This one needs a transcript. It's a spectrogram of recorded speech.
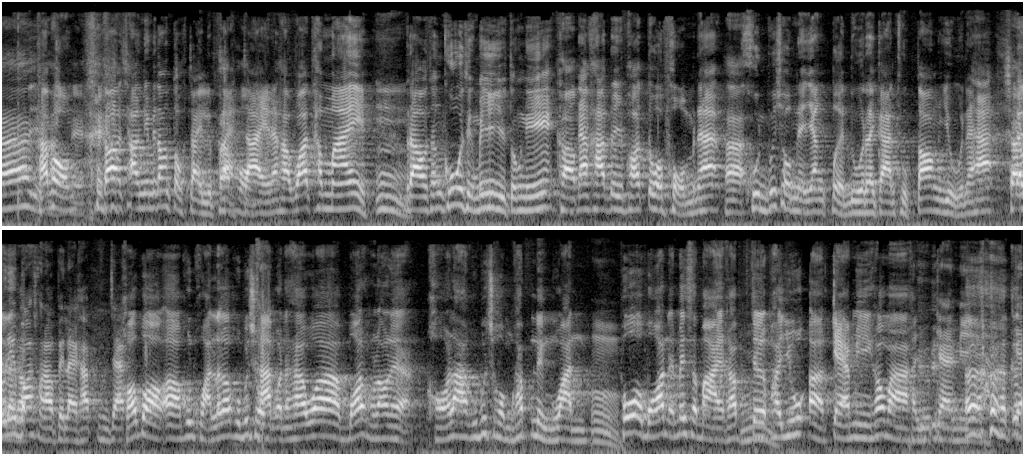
นะครับผมโอเคก็เช้านี้ไม่ต้องตกใจหรือแปลกใจนะครับ ว่าทำไมอืมเราทั้งคู่ถึงมายืนอยู่ตรงนี้ครับนะครับ โดยเฉพาะตัวผมนะฮะฮะคุณผู้ชมเนี่ยยังเปิดดูรายการถูกต้องอยู่นะฮะใช่แล้ววันนี้แล้วบครับอสของเราเป็นอะไรครับคุณแจ็คขอบอกเอ่อคุณขวัญแล้วก็คุณผู้ชมครับก่อนนะฮะว่าบอสของเราเนี่ยขอลาคุณผู้ชมครับหนึ่งวันอืมเพราะว่าบอสเนี่ยไม่สบายครับ เจอพายุเอ่อแกมีเข้ามาพายุแกมีเออแก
